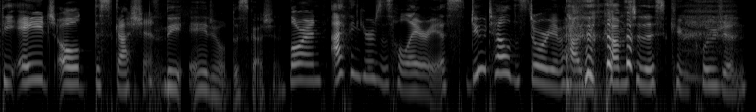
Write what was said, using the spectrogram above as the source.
the age-old discussion. The age old discussion. Lauren, I think yours is hilarious. Do tell the story of how you've come to this conclusion.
